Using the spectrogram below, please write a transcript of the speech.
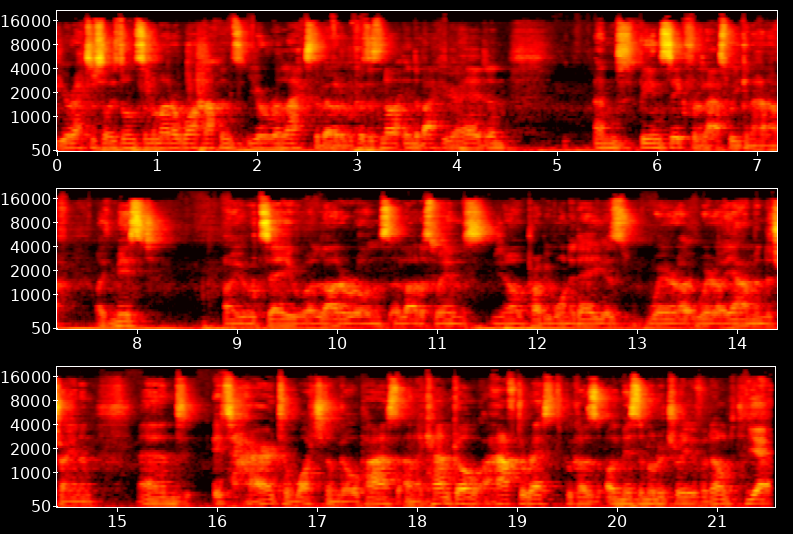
your exercise done. So no matter what happens, you're relaxed about it because it's not in the back of your head. And and being sick for the last week and a half, I've missed. I would say a lot of runs, a lot of swims. You know, probably one a day is where I, where I am in the training, and it's hard to watch them go past. And I can't go. I have to rest because I'll miss another three if I don't Yeah.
